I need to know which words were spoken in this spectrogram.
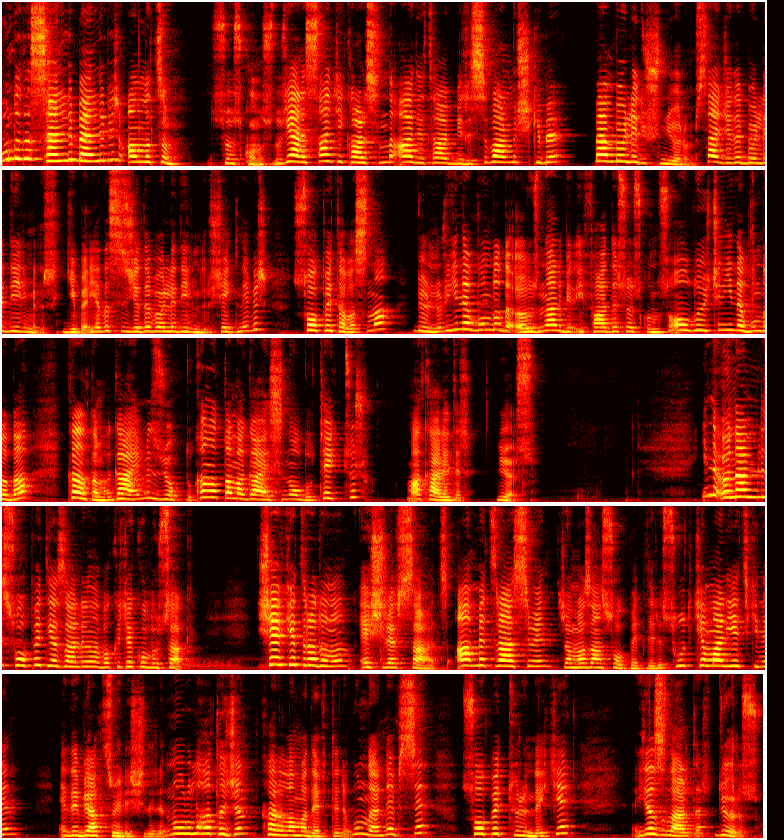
Bunda da senli benli bir anlatım söz konusudur. Yani sanki karşısında adeta birisi varmış gibi ben böyle düşünüyorum. Sence de böyle değil midir gibi ya da sizce de böyle değil midir şeklinde bir sohbet havasına bürünür. Yine bunda da öznel bir ifade söz konusu olduğu için yine bunda da kanıtlama gayemiz yoktu. Kanıtlama gayesinin olduğu tek tür makaledir diyoruz. Yine önemli sohbet yazarlarına bakacak olursak Şevket Radon'un Eşref Saat, Ahmet Rasim'in Ramazan Sohbetleri, Suud Kemal Yetkin'in Edebiyat Söyleşileri, Nurullah Hatac'ın Karalama Defteri bunların hepsi sohbet türündeki yazılardır diyoruz.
